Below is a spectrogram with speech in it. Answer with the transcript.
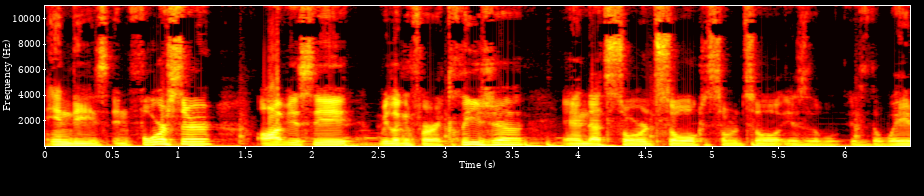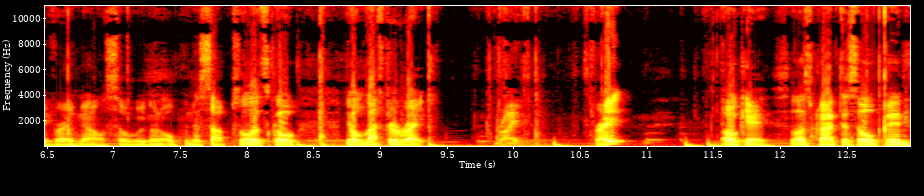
in these? Enforcer, obviously we're looking for Ecclesia and that Sword Soul because Sword Soul is the, is the wave right now. So we're gonna open this up. So let's go. Yo, left or right? Right. Right? Okay, so let's crack this open.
